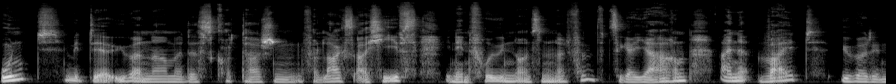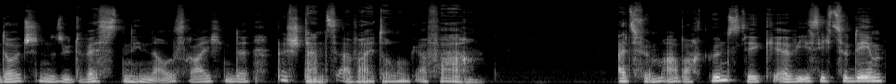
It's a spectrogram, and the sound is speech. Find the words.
und mit der Übernahme des Scottaschen Verlagsarchivs in den frühen 1950er Jahren eine weit über den deutschen Südwesten hinausreichende Bestandserweiterung erfahren. Als für Marbach günstig erwies sich zudem,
